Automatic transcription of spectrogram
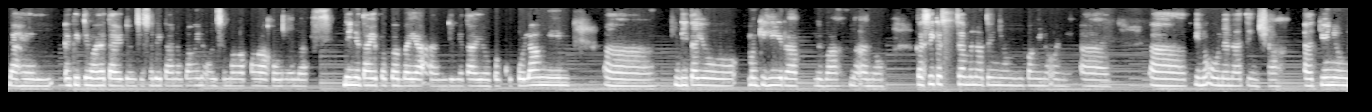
dahil nagtitiwala tayo dun sa salita ng Panginoon sa mga pangako niya na hindi niya tayo pagpabayaan, hindi niya tayo pagkukulangin, uh, hindi tayo maghihirap, 'di ba? Na ano, kasi kasama natin yung Panginoon uh, uh, inuuna natin siya. At yun yung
